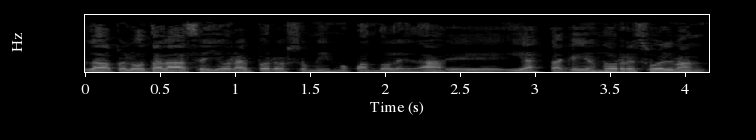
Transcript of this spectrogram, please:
la pelota la hace llorar, pero eso mismo cuando le da. Eh, y hasta que ellos no resuelvan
